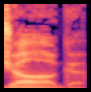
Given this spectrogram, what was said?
Jog.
